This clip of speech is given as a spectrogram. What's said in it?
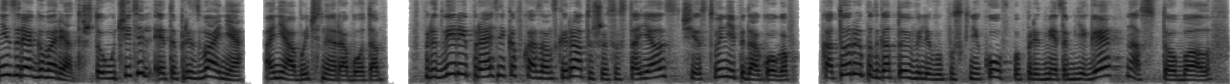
Не зря говорят, что учитель – это призвание, а не обычная работа. В преддверии праздника в Казанской ратуше состоялось чествование педагогов, которые подготовили выпускников по предметам ЕГЭ на 100 баллов.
